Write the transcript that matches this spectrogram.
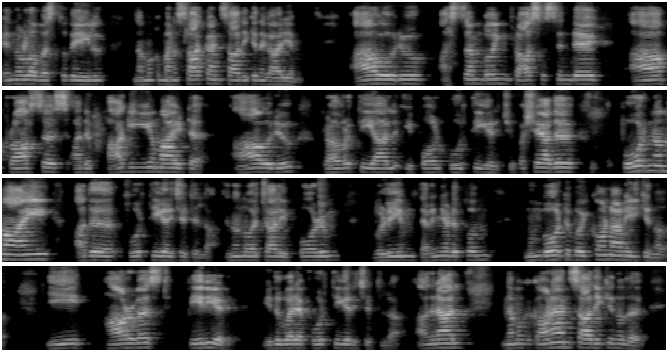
എന്നുള്ള വസ്തുതയിൽ നമുക്ക് മനസ്സിലാക്കാൻ സാധിക്കുന്ന കാര്യം. ആ ഒരു അസംബ്ലിംഗ് പ്രോസസ്സിന്റെ ആ പ്രോസസ് അത് ഭാഗികമായിട്ട് ആ ഒരു പ്രവൃത്തിയാൽ ഇപ്പോൾ പൂർത്തീകരിച്ചു. പക്ഷെ അത് പൂർണമായി അത് പൂർത്തീകരിച്ചിട്ടില്ല. എന്നു വെച്ചാൽ ഇപ്പോഴും വിളിയും തെരഞ്ഞെടുപ്പും മുമ്പോട്ട് പോയിക്കൊണ്ടാണ് ഇരിക്കുന്നത്. ഈ ഹാർവെസ്റ്റ് പീരിയഡ് ഇതുവരെ പൂർത്തീകരിച്ചിട്ടില്ല. അതിനാൽ നമുക്ക് കാണാൻ സാധിക്കുന്നത്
